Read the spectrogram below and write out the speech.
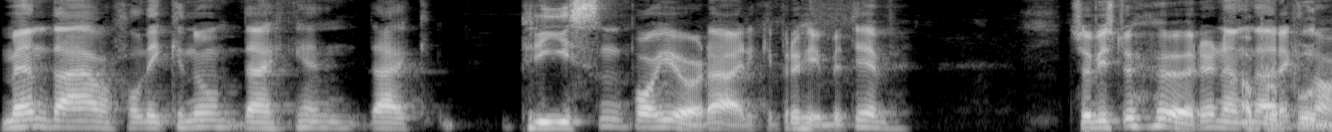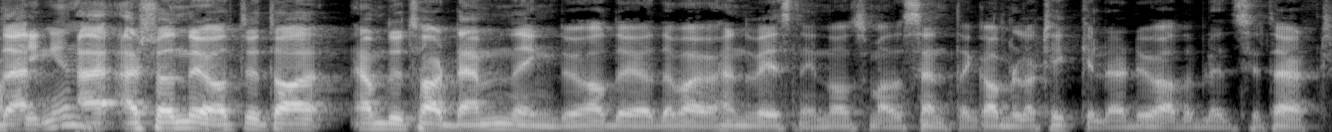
Men det er i hvert fall ikke noe det er ikke, det er, Prisen på å gjøre det er ikke prohibitiv. Så hvis du hører den Apropos der knakingen jeg, jeg, skjønner jo at du tar, ja, du tar demning. Du hadde, det var jo henvisning noen som hadde sendt en gammel artikkel der du hadde blitt sitert.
